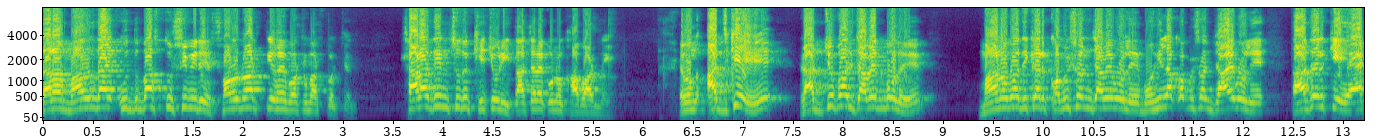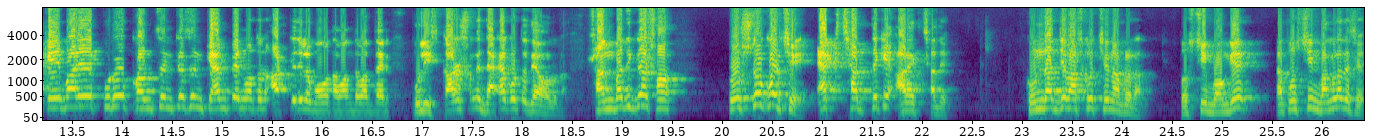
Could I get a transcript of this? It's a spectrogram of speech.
তারা মালদায় উদ্বাস্তু শিবিরে শরণার্থী হয়ে বসবাস করছেন। সারাদিন শুধু খিচুড়ি, তাছাড়া কোনো খাবার নেই। এবং আজকে রাজ্যপাল যাবেন বলে, মানবাধিকার কমিশন যাবে বলে, মহিলা কমিশন যায় বলে তাদেরকে একেবারে পুরো কনসেন্ট্রেশন ক্যাম্পের মতন আটকে দিল মমতা বন্দ্যোপাধ্যায়ের পুলিশ। কারোর সঙ্গে দেখা করতে দেওয়া হলো না। সাংবাদিকরা প্রশ্ন করছে, এক ছাদ থেকে আরেক ছাদে। কোন রাজ্যে বাস করছেন আপনারা? পশ্চিমবঙ্গে না পশ্চিম বাংলাদেশে?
